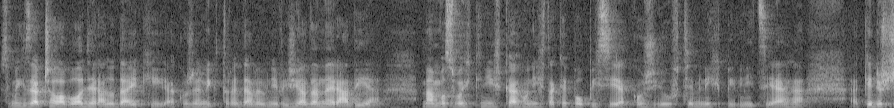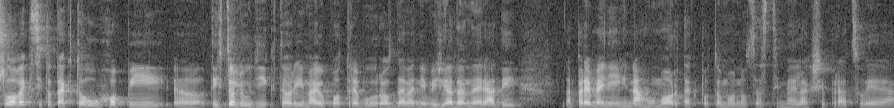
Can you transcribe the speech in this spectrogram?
som ich začala volať radodajky, ako ženy, ktoré dávajú nevyžiadané rady a mám vo svojich knížkach o nich také popisy, ako žijú v temných pivniciach a keď už človek si to takto uchopí, e, týchto ľudí, ktorí majú potrebu rozdávať nevyžiadané rady a premení ich na humor, tak potom ono sa s tým aj ľahšie pracuje. A,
